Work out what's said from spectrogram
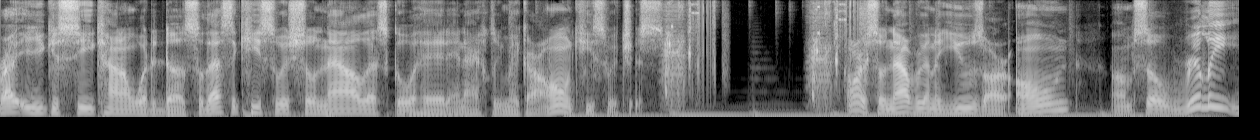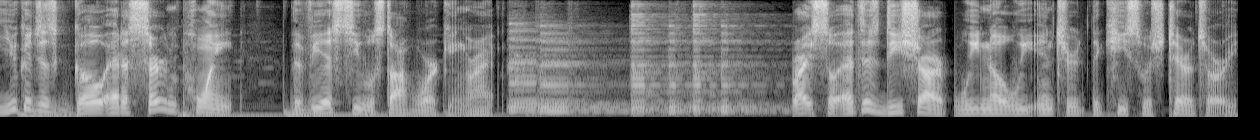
Right? You can see kind of what it does. So that's the key switch. So now let's go ahead and actually make our own key switches. All right so now we're going to use our own. Um so really you could just go at a certain point the vst will stop working right? Right so at this d sharp we know we entered the key switch territory.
